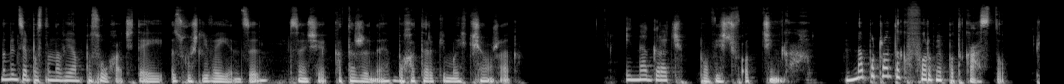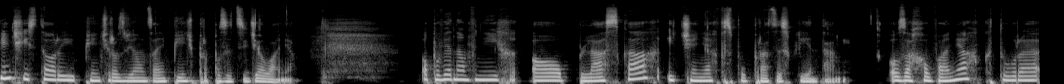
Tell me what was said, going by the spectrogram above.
No więc ja postanowiłam posłuchać tej złośliwej jędzy, w sensie Katarzyny, bohaterki moich książek, i nagrać powieść w odcinkach. Na początek w formie podcastu. Pięć historii, pięć rozwiązań, pięć propozycji działania. Opowiadam w nich o blaskach i cieniach współpracy z klientami, o zachowaniach, które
